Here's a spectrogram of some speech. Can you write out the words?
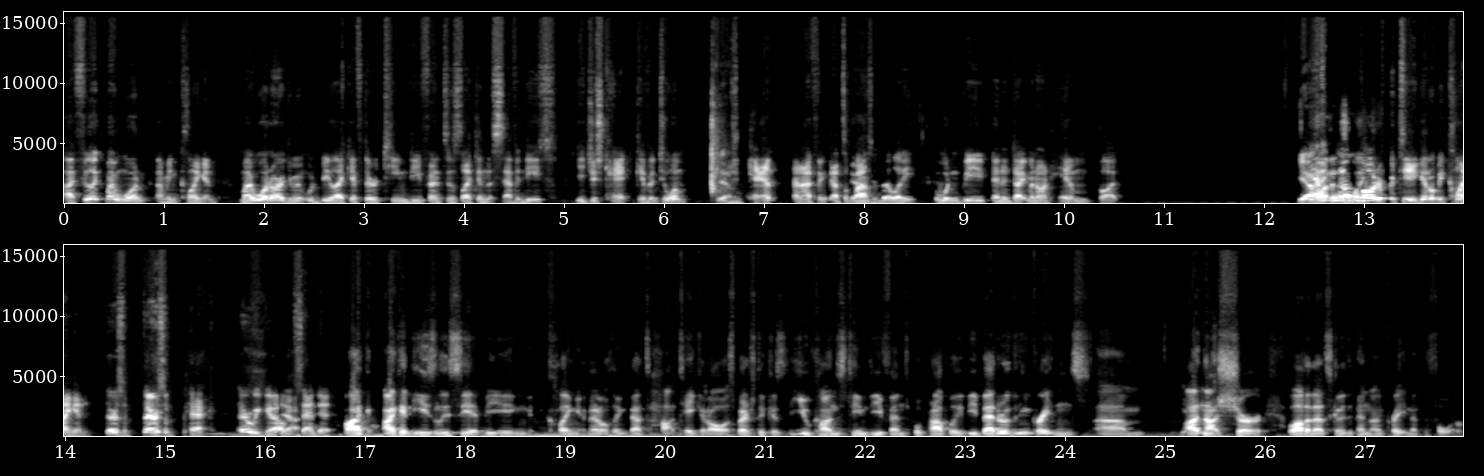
I feel like my one, I mean Clingan, my one argument would be like if their team defense is like in the 70s, you just can't give it to him. Yeah. You can't, and I think that's a yeah. possibility. It wouldn't be an indictment on him, but yeah, yeah no like, motor fatigue. It'll be Clingan. There's a there's a pick. There we go. Yeah. Send it. I, I could easily see it being Clingan. I don't think that's a hot take at all, especially because UConn's team defense will probably be better than Creighton's. Um, yeah. I'm not sure. A lot of that's going to depend on Creighton at the four,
